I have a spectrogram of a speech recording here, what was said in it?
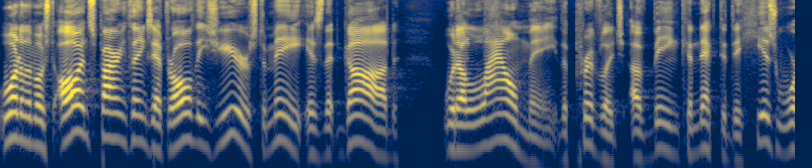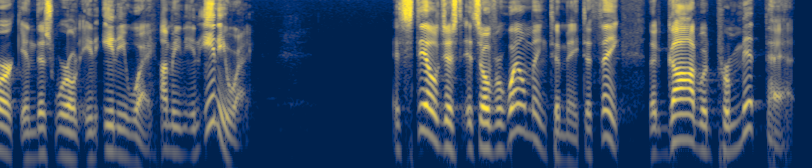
one of the most awe-inspiring things after all these years to me is that God would allow me the privilege of being connected to his work in this world in any way. I mean, in any way. It's still just it's overwhelming to me to think that God would permit that.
